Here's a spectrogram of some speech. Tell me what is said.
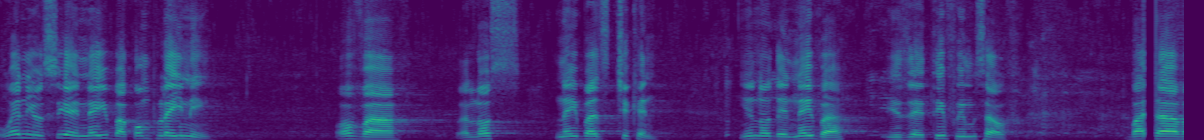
when you see a neighbor complaining over a lost neighbor's chicken, you know the neighbor is a thief himself. But, uh,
